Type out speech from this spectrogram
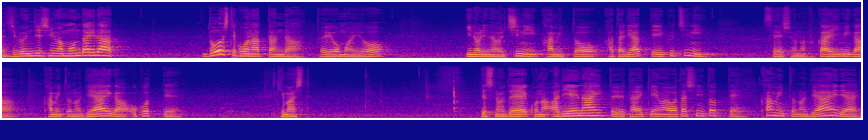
自分自身は問題だ。どうしてこうなったんだ？という思いを祈りのうちに神と語り合っていくうちに聖書の深い意味が神との出会いが起こってきました。ですのでこのありえないという体験は私にとって神との出会いであり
